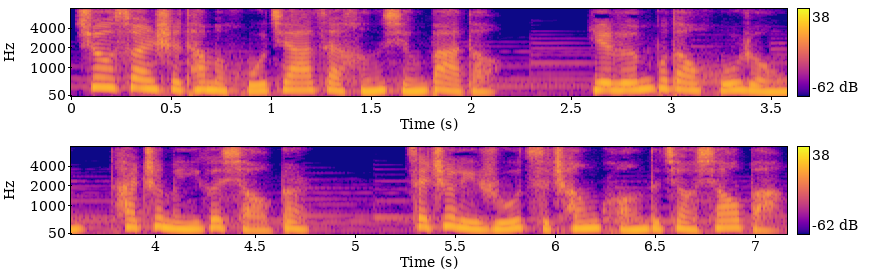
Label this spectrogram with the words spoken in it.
就算是他们胡家再横行霸道，也轮不到胡蓉他这么一个小辈儿，在这里如此猖狂的叫嚣吧。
